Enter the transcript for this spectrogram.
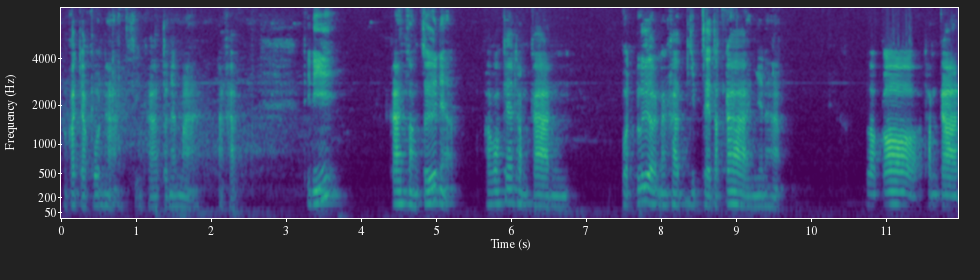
มันก็จะค้นหาสินค้าตัวนั้นมานะครับ ทีนี้ การสั่งซื้อเนี่ยเขาก็แค่ทำการกดเลือกนะครับ หยิบใส่ตะกร้าอย่างนี้นะฮะแล้วก็ทำการ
